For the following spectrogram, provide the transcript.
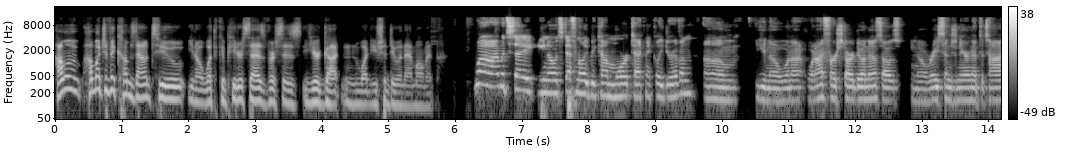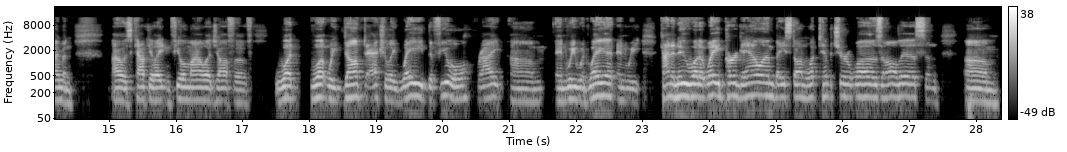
How how much of it comes down to you know what the computer says versus your gut and what you should do in that moment? Well, I would say you know it's definitely become more technically driven. Um, you know, when I when I first started doing this, I was you know race engineering at the time, and I was calculating fuel mileage off of what what we dumped actually weighed the fuel, right? Um, and we would weigh it, and we kind of knew what it weighed per gallon based on what temperature it was and all this, and um,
